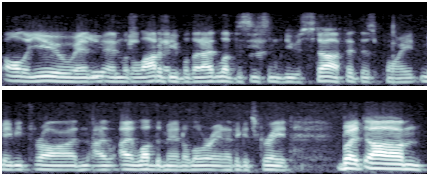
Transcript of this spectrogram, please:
all of you and, and with a lot of people that I'd love to see some new stuff at this point. Maybe Thrawn. I, I love the Mandalorian. I think it's great. But um,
